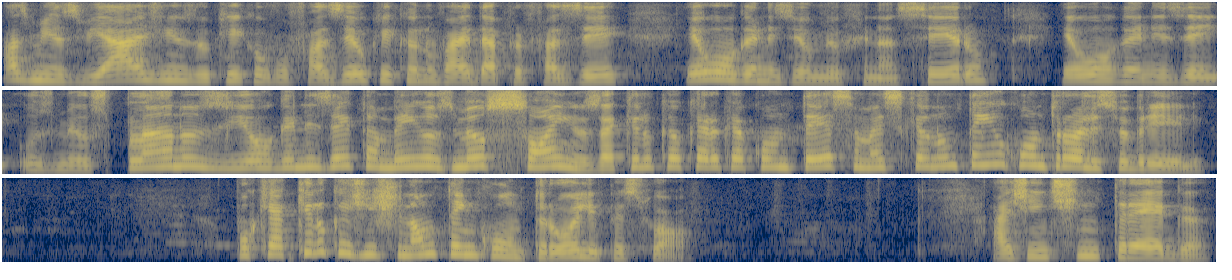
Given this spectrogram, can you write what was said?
as minhas viagens, o que, que eu vou fazer, o que, que não vai dar para fazer. Eu organizei o meu financeiro, eu organizei os meus planos e organizei também os meus sonhos, aquilo que eu quero que aconteça, mas que eu não tenho controle sobre ele. Porque aquilo que a gente não tem controle, pessoal, a gente entrega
